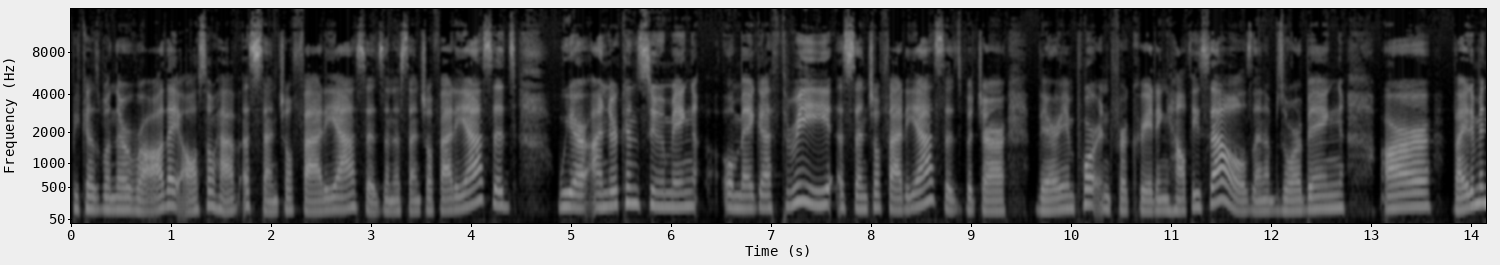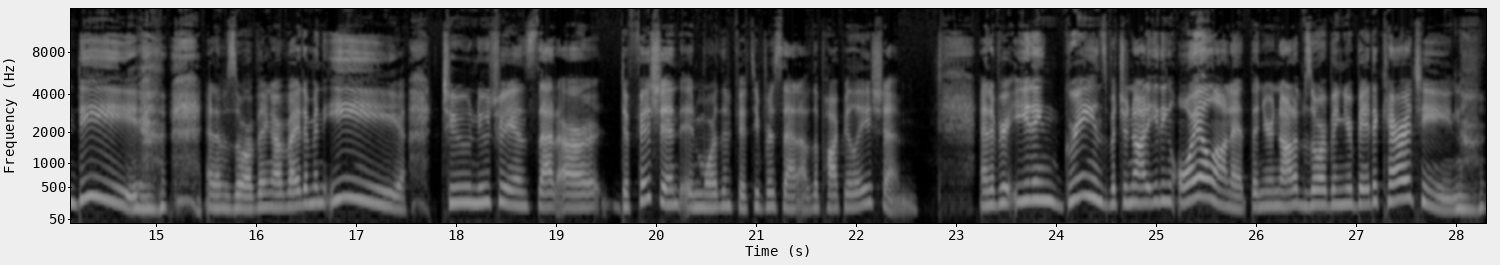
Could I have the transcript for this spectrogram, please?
because when they're raw, they also have essential fatty acids. And essential fatty acids, we are under consuming omega 3 essential fatty acids, which are very important for creating healthy cells and absorbing our vitamin D and absorbing our vitamin E, two nutrients that are deficient in more than 50% of the population. And if you're eating greens, but you're not eating oil on it, then you're not absorbing your beta carotene.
